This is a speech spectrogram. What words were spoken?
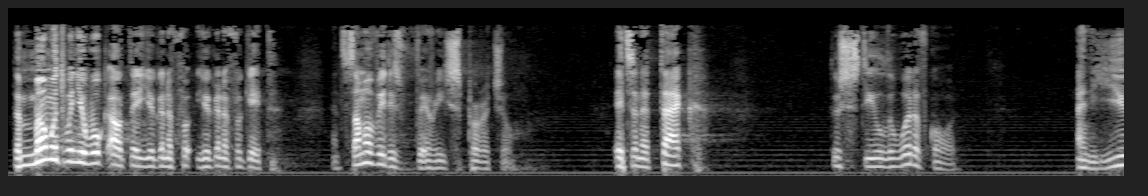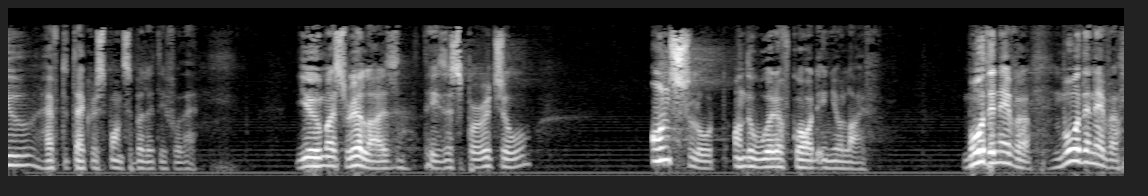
The moment when you walk out there, you're going to, you're going to forget. And some of it is very spiritual. It's an attack to steal the word of God. And you have to take responsibility for that. You must realize there's a spiritual onslaught on the word of God in your life. More than ever. More than ever.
